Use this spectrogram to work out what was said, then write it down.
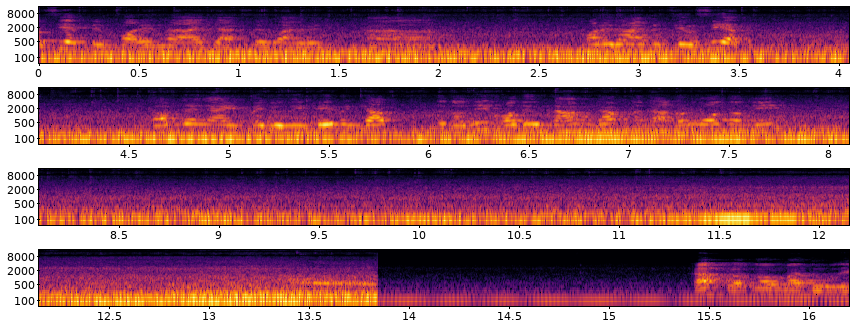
ลเซียสเป็นฟาเรนไฮต์จากเซลเซียสเป็นอ่าฟาเรนไฮต์เป็นเซลเซียสทำยังไงไปดูในคลิปกันครับแต่ตอนนี้ขอดื่มน้ำครับอากาศร้อนๆตอนนี้ครับเราก็มาดูใน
